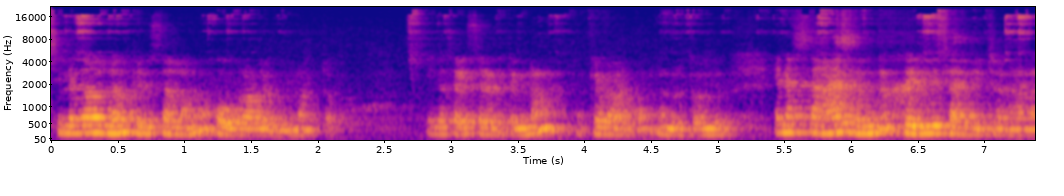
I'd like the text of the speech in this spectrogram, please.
சின்னதாக இல்லாமல் பெருசாக இல்லாமல் ஓவரால் இது மட்டும். இந்த சைஸில் எடுத்திங்கன்னா ஓகேவாக இருக்கும் உங்களுக்கு வந்து. ஏன்னா சாரி வந்து பெரிய சாரின்றதுனால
